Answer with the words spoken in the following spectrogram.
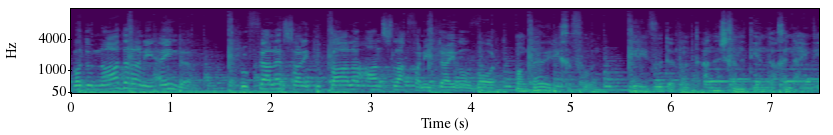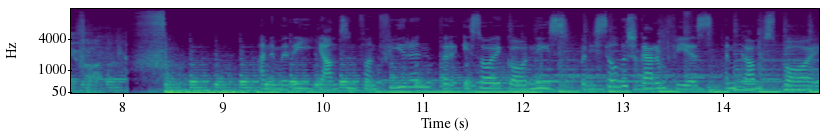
Want hoe nader aan die einde, hoe veller sal die totale aanslag van die duiwel word. Onthou hierdie gevoel, hierdie woede want anders gaan dit eendag in heimwee verander. Anne-Marie Jansen van Vuren vir SAK nuus by die Silverskermfees in Camps Bay.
